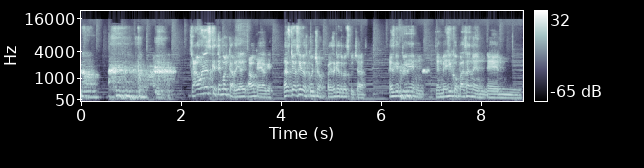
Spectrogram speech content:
No. ah, bueno, es que tengo el cardiaco. Ah, ok, ok. es que yo sí lo escucho. Parece que tú lo escuchabas. Es que aquí en, México pasan en,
